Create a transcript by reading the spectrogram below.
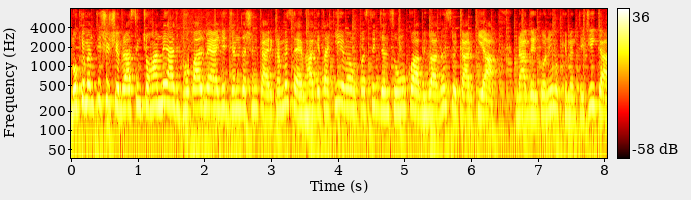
मुख्यमंत्री श्री शिवराज सिंह चौहान ने आज भोपाल में आयोजित जन दर्शन कार्यक्रम में सहभागिता की एवं उपस्थित जनसमूह को अभिवादन स्वीकार किया। नागरिकों ने मुख्यमंत्री जी का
